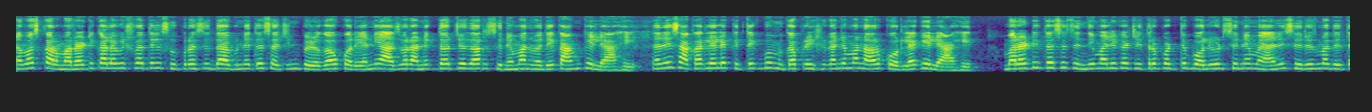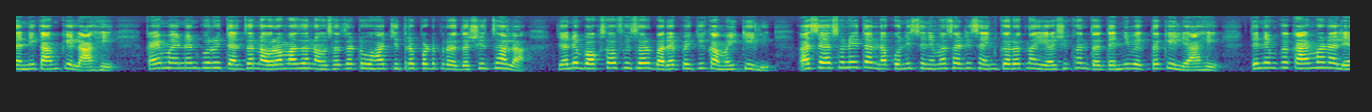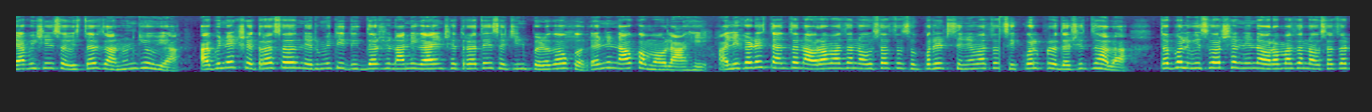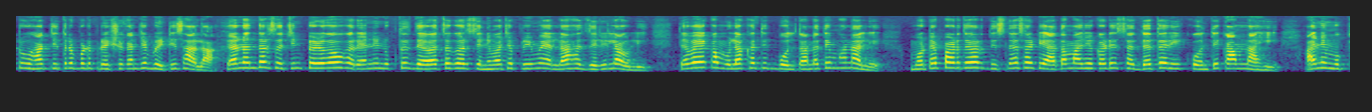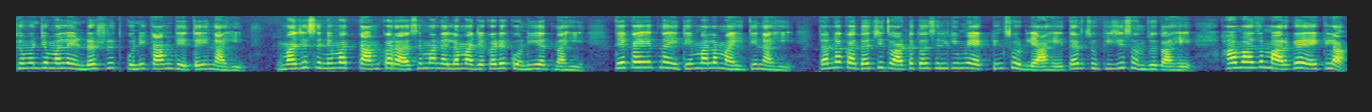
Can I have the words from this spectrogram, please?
नमस्कार. मराठी कलाविश्वातील सुप्रसिद्ध अभिनेते सचिन पिळगावकर यांनी आजवर अनेक दर्जेदार सिनेमांमध्ये काम केले आहे. त्यांनी साकारलेल्या कित्येक भूमिका प्रेक्षकांच्या मनावर कोरल्या गेल्या आहेत. मराठी तसेच हिंदी मालिका चित्रपट ते बॉलिवूड सिनेमा आणि सिरीजमध्ये त्यांनी काम केलं आहे. काही महिन्यांपूर्वी त्यांचा नवरा माझा नवसाचा टू हा चित्रपट प्रदर्शित झाला ज्याने बॉक्स ऑफिसवर बऱ्यापैकी कमाई केली. असे असूनही त्यांना कोणी सिनेमासाठी साईन करत नाही अशी खंत त्यांनी व्यक्त केली आहे. ते नेमकं काय म्हणाले याविषयी सविस्तर जाणून घेऊया. अभिनय क्षेत्रासह निर्मिती दिग्दर्शन आणि गायन क्षेत्रातही सचिन पिळगावकर यांनी नाव कमावलं आहे. अलीकडेच त्यांचा नवरा माझा नवसाचा सुपरहिट सिनेमाचा सिक्वल प्रदर्शित झाला. तब्बल वीस वर्षांनी नवरा माझा माणसाचा टू हा चित्रपट प्रेक्षकांच्या भेटीस आला. यानंतर सचिन पिळगावकर यांनी नुकतंच देवाचं घर सिनेमाच्या प्रीमियरला हजेरी लावली. तेव्हा एका मुलाखतीत बोलताना ते म्हणाले मोठ्या पडद्यावर दिसण्यासाठी आता माझ्याकडे सध्या तरी कोणते काम नाही आणि मुख्य म्हणजे मला इंडस्ट्रीत कोणी काम देतही नाही. माझे सिनेमात काम करा असे म्हणायला माझ्याकडे कोणी येत नाही. ते काय येत नाही ते मला माहिती नाही. त्यांना कदाचित वाटत असेल की मी ॲक्टिंग सोडली आहे तर चुकीची समजूत आहे. हा माझा मार्ग ऐकला.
